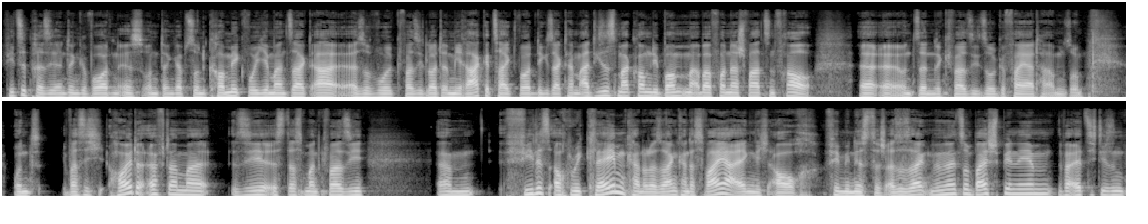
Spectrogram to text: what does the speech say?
Vizepräsidentin geworden ist und dann gab es so einen Comic, wo jemand sagt, ah, also wo quasi Leute im Irak gezeigt wurden, die gesagt haben, ah, dieses Mal kommen die Bomben aber von einer schwarzen Frau äh, äh, und dann quasi so gefeiert haben so. Und was ich heute öfter mal sehe, ist, dass man quasi ähm, vieles auch reclaimen kann oder sagen kann, das war ja eigentlich auch feministisch. Also sagen, wenn wir jetzt so ein Beispiel nehmen, weil als ich diesen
